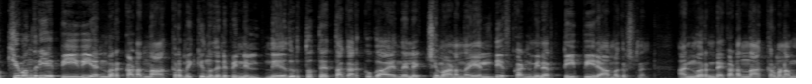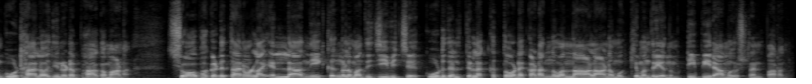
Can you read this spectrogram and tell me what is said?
മുഖ്യമന്ത്രിയെ പി വി അൻവർ കടന്നാക്രമിക്കുന്നതിന് പിന്നിൽ നേതൃത്വത്തെ തകർക്കുക എന്ന ലക്ഷ്യമാണെന്ന് L D F convener T P Ramakrishnan. അൻവറിന്റെ കടന്നാക്രമണം ഗൂഢാലോചനയുടെ ഭാഗമാണ്. ശോഭ കെടുത്താനുള്ള എല്ലാ നീക്കങ്ങളും അതിജീവിച്ച് കൂടുതൽ തിളക്കത്തോടെ കടന്നുവന്ന ആളാണ് മുഖ്യമന്ത്രിയെന്നും ടി പി രാമകൃഷ്ണൻ പറഞ്ഞു.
